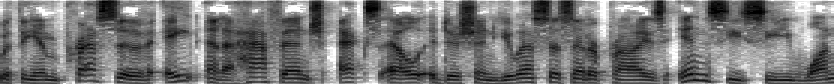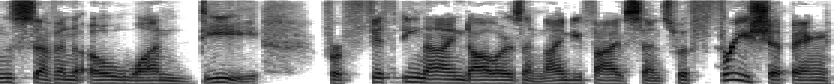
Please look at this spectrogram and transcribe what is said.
with the impressive eight and a half inch XL edition USS Enterprise NCC 1701D for $59.95 with free shipping.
